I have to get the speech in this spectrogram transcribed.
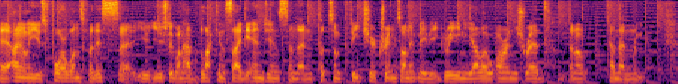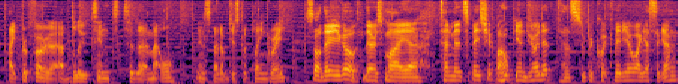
Uh, I only use four ones for this. Uh, you usually want to have black inside the engines and then put some feature trims on it, maybe green, yellow, orange, red, don't know, and then I prefer a blue tint to the metal instead of just a plain gray. So there you go. There's my uh, 10 minute spaceship. I hope you enjoyed it. A super quick video, I guess, again.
